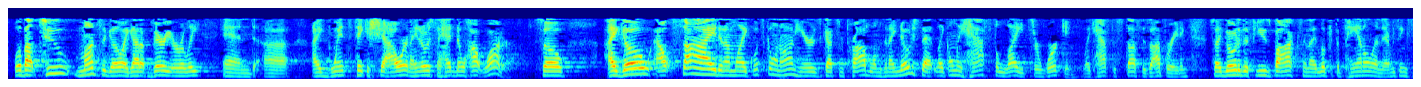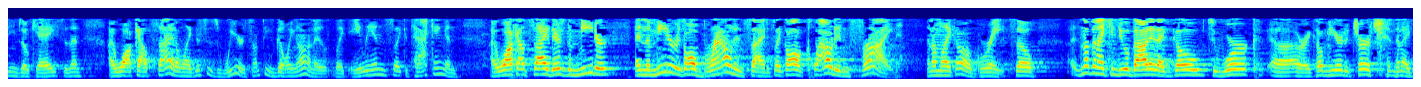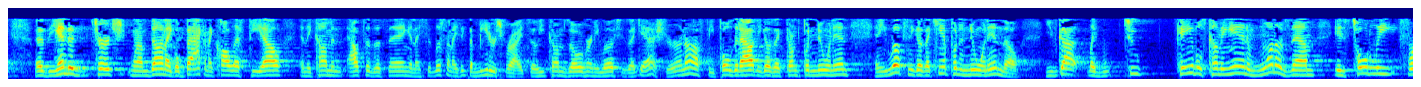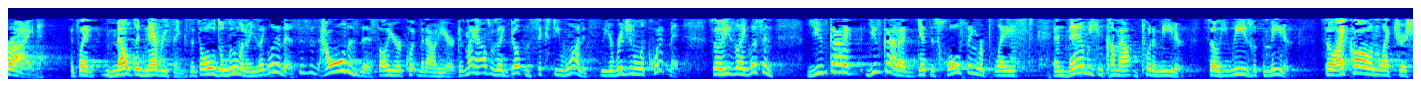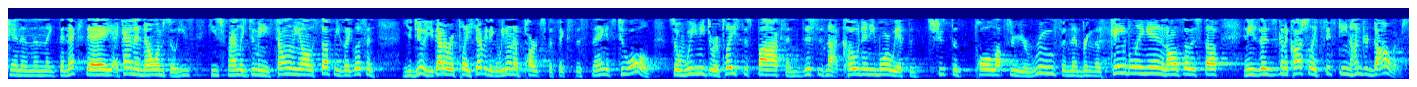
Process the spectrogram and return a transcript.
Well, about two months ago, I got up very early and uh, I went to take a shower and I noticed I had no hot water. So I go outside and I'm like, what's going on here? It's got some problems. And I notice that like only half the lights are working. Like half the stuff is operating. So I go to the fuse box and I look at the panel and everything seems okay. So then I walk outside. I'm like, this is weird. Something's going on. Like aliens like attacking. And I walk outside. There's the meter and the meter is all brown inside. It's like all clouded and fried. And I'm like, oh great. So there's nothing I can do about it. I go to work, uh, or I come here to church, and then I, at the end of church, when I'm done, I go back and I call FPL, and they come in, out to the thing, and I said, listen, I think the meter's fried. So he comes over and he looks, he's like, yeah, sure enough. He pulls it out and he goes, I come to put a new one in, and he looks and he goes, I can't put a new one in though. You've got like two cables coming in, and one of them is totally fried. It's like melted and everything because it's old aluminum. He's like, look at this. This is how old is this? All your equipment out here? Because my house was like built in '61. It's the original equipment. So he's like, listen, you've got to you've got to get this whole thing replaced, and then we can come out and put a meter. So he leaves with the meter. So I call an electrician, and then like the next day, I kind of know him, so he's he's friendly to me. He's telling me all this stuff, and he's like, listen, you do. You got to replace everything. We don't have parts to fix this thing. It's too old. So we need to replace this box, and this is not code anymore. We have to shoot the pole up through your roof, and then bring the cabling in, and all this other stuff. And he says it's going to cost you like fifteen hundred dollars.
